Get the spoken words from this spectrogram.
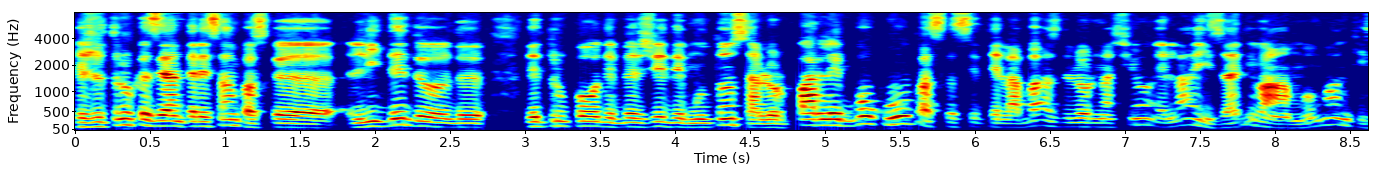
Et je trouve que c'est intéressant parce que l'idée de, des troupeaux, des bergers, des moutons, ça leur parlait beaucoup parce que c'était la base de leur nation. Et là, ils arrivent à un moment qu'ils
